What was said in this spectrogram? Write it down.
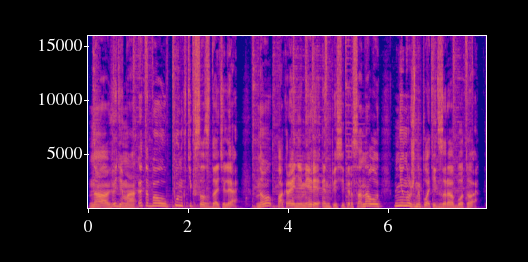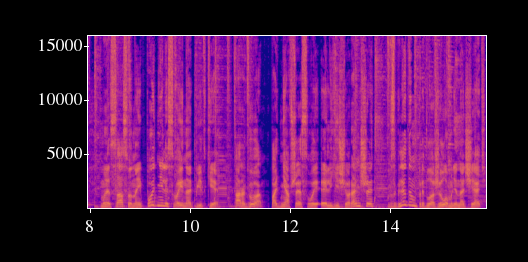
Но, видимо, это был пунктик создателя. Ну, по крайней мере, NPC-персоналу не нужно платить за работу. Мы с Асуной подняли свои напитки. Арго, поднявшая свой Эль еще раньше, взглядом предложила мне начать.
